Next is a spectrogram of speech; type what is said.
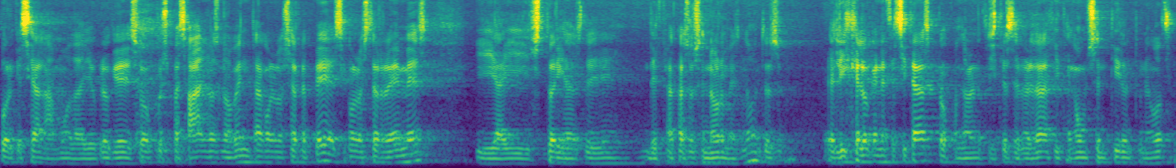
porque sea la moda. Yo creo que eso pues pasaba en los 90 con los RPs y con los CRMs y hay historias de, de fracasos enormes, ¿no? Entonces, Elige lo que necesitas, pero cuando lo necesites de verdad y tenga un sentido en tu negocio.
